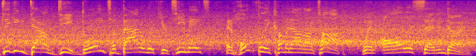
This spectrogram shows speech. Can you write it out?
Digging down deep, going to battle with your teammates, and hopefully coming out on top when all is said and done.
